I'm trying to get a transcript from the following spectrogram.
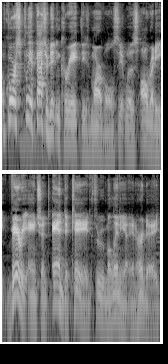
Of course, Cleopatra didn't create these marbles. It was already very ancient and decayed through millennia in her day.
